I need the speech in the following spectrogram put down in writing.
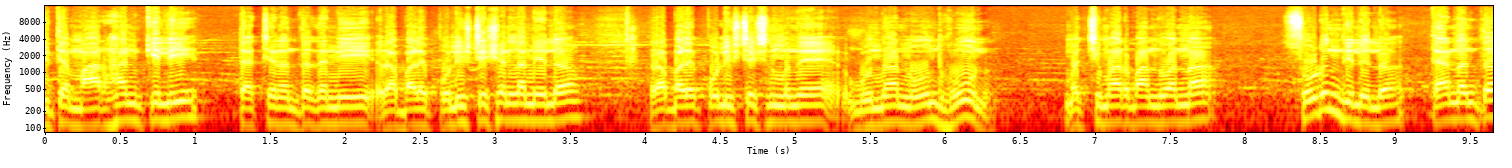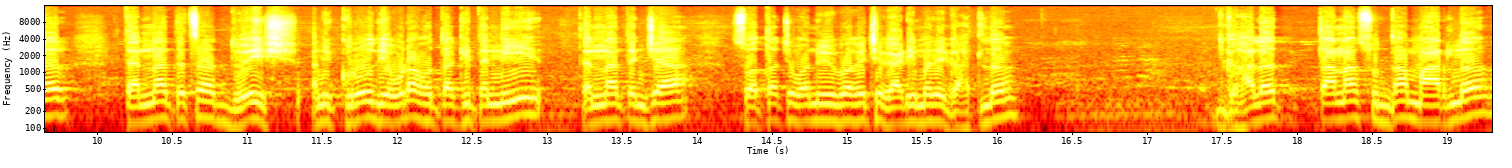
तिथे मारहाण केली. त्याच्यानंतर त्यांनी रबाळे पोलीस स्टेशनला नेलं. रबाळे पोलीस स्टेशनमध्ये गुन्हा नोंद होऊन मच्छीमार बांधवांना सोडून दिलेलं. त्यानंतर त्यांना त्याचा द्वेष आणि क्रोध एवढा होता की त्यांनी त्यांना त्यांच्या स्वतःच्या वन विभागाच्या गाडीमध्ये घातलं. घालताना सुद्धा मारलं.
